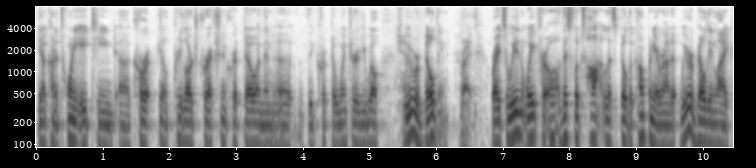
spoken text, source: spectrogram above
you know, kind of 2018, uh, corre- you know, pretty large correction in crypto, and then uh, the crypto winter, if you will. We were building, Right. right? So we didn't wait for, oh, this looks hot, let's build a company around it. We were building like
